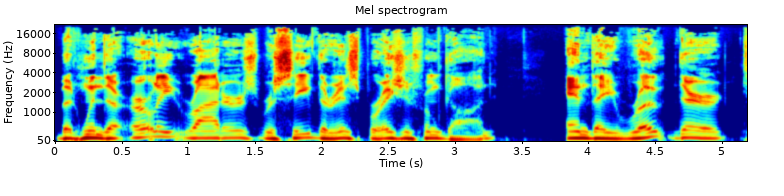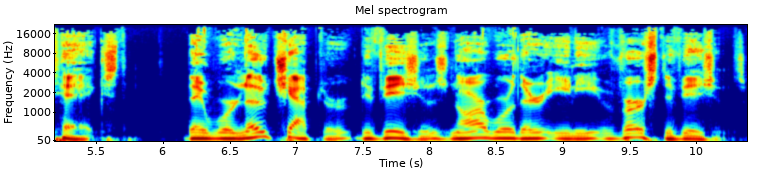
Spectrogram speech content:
But when the early writers received their inspiration from God and they wrote their text, there were no chapter divisions, nor were there any verse divisions.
